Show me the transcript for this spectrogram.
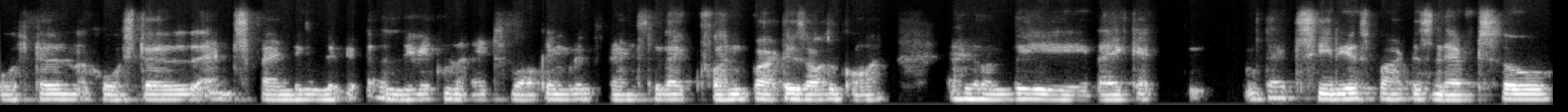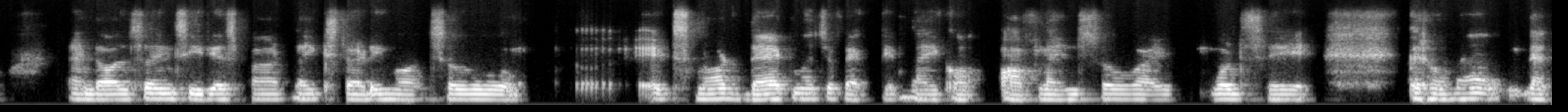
hostel hostel and spending late, late nights walking with friends like fun part is all gone. And only like that serious part is left. So and also in serious part like studying also it's not that much effective like offline. So i would say corona that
